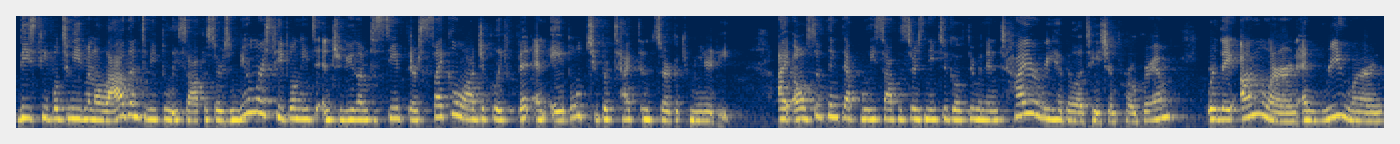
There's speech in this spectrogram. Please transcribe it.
these people to even allow them to be police officers. Numerous people need to interview them to see if they're psychologically fit and able to protect and serve a community. I also think that police officers need to go through an entire rehabilitation program where they unlearn and relearn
